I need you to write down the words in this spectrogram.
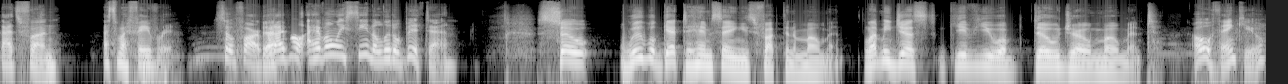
That's fun. That's my favorite so far. That- but I've, I have only seen a little bit, Dan. so we will get to him saying he's fucked in a moment. Let me just give you a dojo moment Oh, thank you.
